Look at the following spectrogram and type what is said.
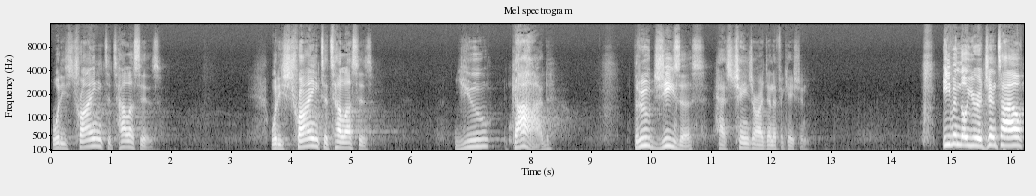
What he's trying to tell us is, what he's trying to tell us is, you, God, through Jesus, has changed our identification. Even though you're a Gentile,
